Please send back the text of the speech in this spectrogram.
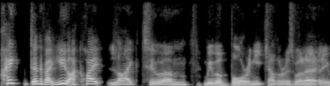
I don't know about you. I quite like to. Um, we were boring each other as well earlier,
